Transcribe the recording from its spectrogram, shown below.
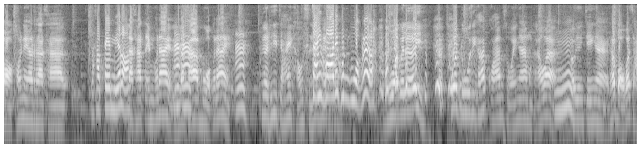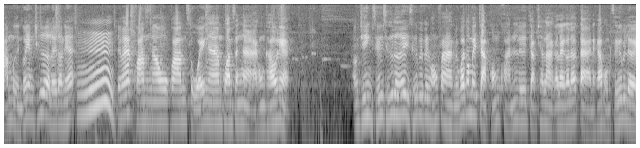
บอกเขาในราคาราคาเต็มอย่างเงี้ยเหรอ ราคาเต็มก็ได้หรืออะราคาบวกก็ได้ อะ เพื่อที่จะให้เขาซื้อใจคอที่คุณบวกด้วยเหรอ บวกไปเลยพวดดูสิครับ ความสวยงามของเขาอะอืม เอาจริงๆอะถ้าบอกว่า 3 0,000 ก็ยังเชื่อเลยตอนเนี้ยอืม ใช่ไหมความเงาความสวยงามความสง่าของเขาเนี่ยเอาจริงซื้อซื้อเลย ซื้อไปเป็นของฝากหรือว่าต้องไปจับของขวัญหรือจับฉลากอะไรก็แล้วแต่นะครับ ผมซื้อไปเลย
